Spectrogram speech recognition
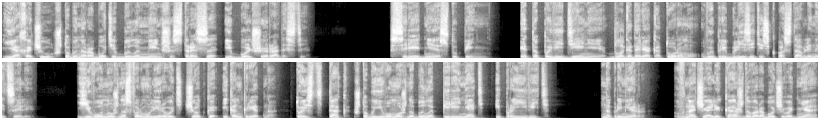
я хочу, чтобы на работе было меньше стресса и больше радости. Средняя ступень – это поведение, благодаря которому вы приблизитесь к поставленной цели. Его нужно сформулировать четко и конкретно, то есть так, чтобы его можно было перенять и проявить. Например, в начале каждого рабочего дня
